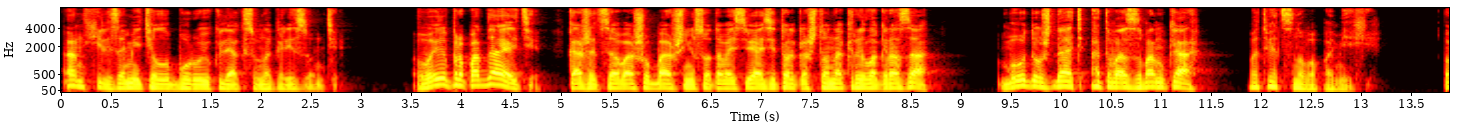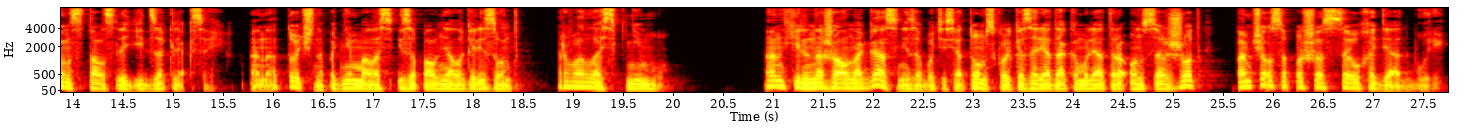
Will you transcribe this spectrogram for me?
Анхель заметил бурую кляксу на горизонте. «Вы пропадаете. Кажется, вашу башню сотовой связи только что накрыла гроза. Буду ждать от вас звонка». В ответ снова помехи. Он стал следить за кляксой. Она точно поднималась и заполняла горизонт, рвалась к нему. Анхель нажал на газ, не заботясь о том, сколько заряда аккумулятора он сожжет, помчался по шоссе, уходя от бури.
